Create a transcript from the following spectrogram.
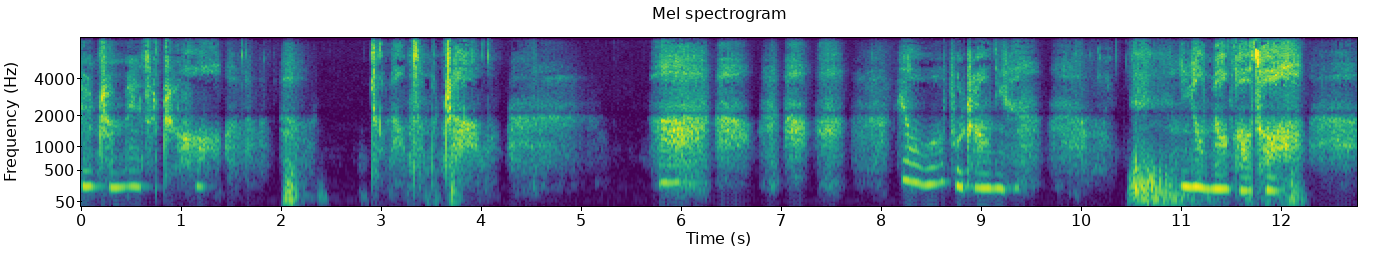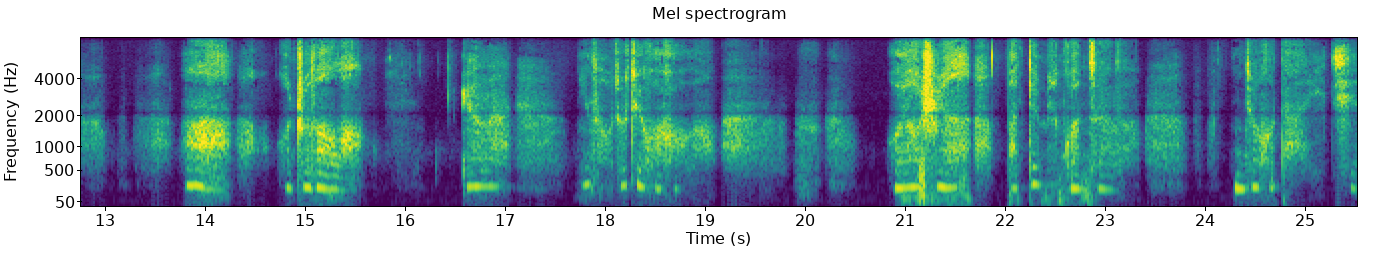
变成妹子之后，酒量这么差了啊！要我补偿你？你有没有搞错啊？我知道了，原来你早就计划好了。我要是把对面灌醉了，你就和他一起；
